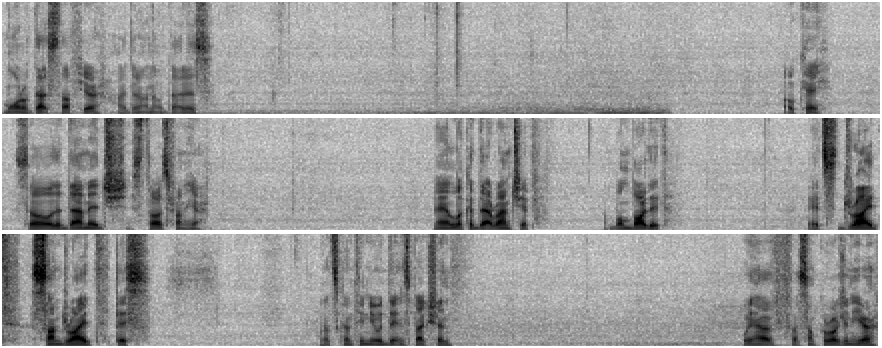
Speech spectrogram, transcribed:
More of that stuff here. I do not know what that is. Okay, so the damage starts from here. And look at that RAM chip. Bombarded. It's dried, sun-dried piss. Let's continue with the inspection. We have uh, some corrosion here.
